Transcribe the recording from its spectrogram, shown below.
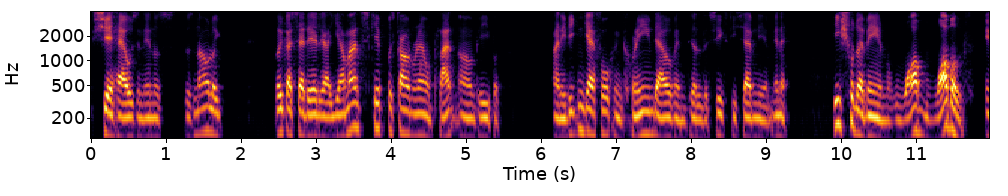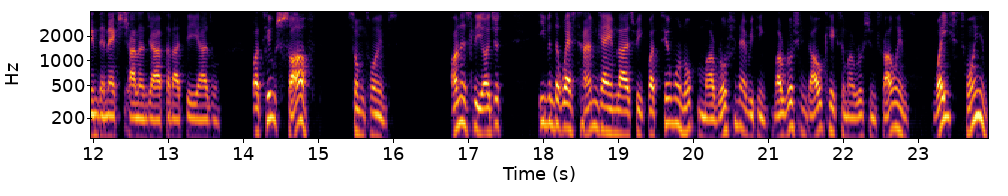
shit housing in us. There's no like like I said earlier, yeah man Skipp was going around planting on people and he didn't get fucking creamed out until the 60, 70th minute. He should have been wob- wobbled in the next challenge after that Diaz one. We're too soft sometimes. Honestly, I just even the West Ham game last week, we're 2 1 up we're rushing everything. We're rushing goal kicks and we're rushing throw ins. Waste time.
